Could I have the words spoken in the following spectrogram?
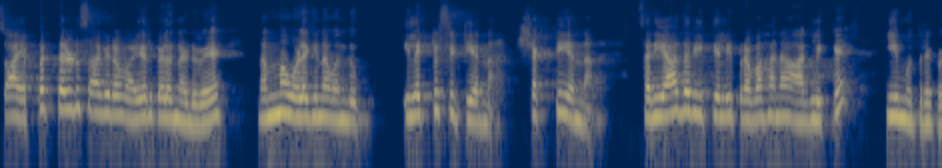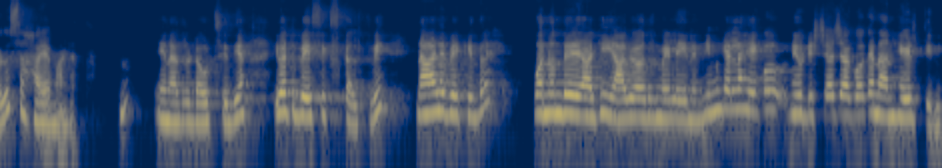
ಸೊ ಆ ಎಪ್ಪತ್ತೆರಡು ಸಾವಿರ ವೈಯರ್ಗಳ ನಡುವೆ ನಮ್ಮ ಒಳಗಿನ ಒಂದು ಇಲೆಕ್ಟ್ರಿಸಿಟಿಯನ್ನ ಶಕ್ತಿಯನ್ನ ಸರಿಯಾದ ರೀತಿಯಲ್ಲಿ ಪ್ರವಹನ ಆಗ್ಲಿಕ್ಕೆ ಈ ಮುದ್ರೆಗಳು ಸಹಾಯ ಮಾಡುತ್ತೆ? ಏನಾದ್ರೂ ಡೌಟ್ಸ್ ಇದೆಯಾ? ಇವತ್ತು ಬೇಸಿಕ್ಸ್ ಕಲ್ತ್ವಿ. ನಾಳೆ ಬೇಕಿದ್ರೆ ಒಂದೊಂದೇ ಆಗಿ ಯಾವ್ಯಾವ್ದ್ರ ಮೇಲೆ ಏನೇನು ನಿಮ್ಗೆಲ್ಲ ಹೇಗೋ ನೀವು ಡಿಸ್ಚಾರ್ಜ್ ಆಗುವಾಗ ನಾನು ಹೇಳ್ತೀನಿ.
